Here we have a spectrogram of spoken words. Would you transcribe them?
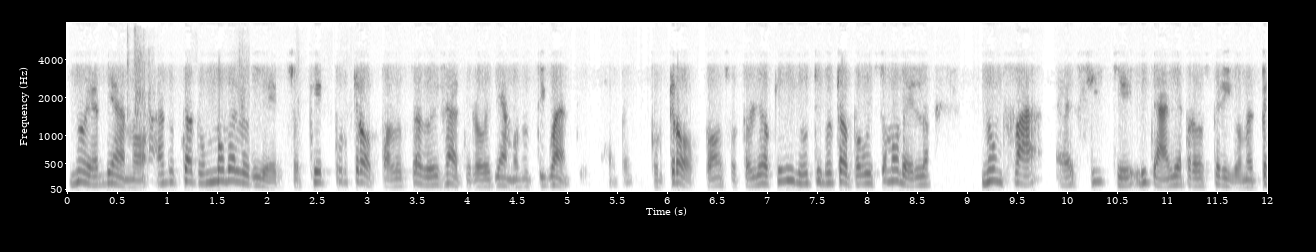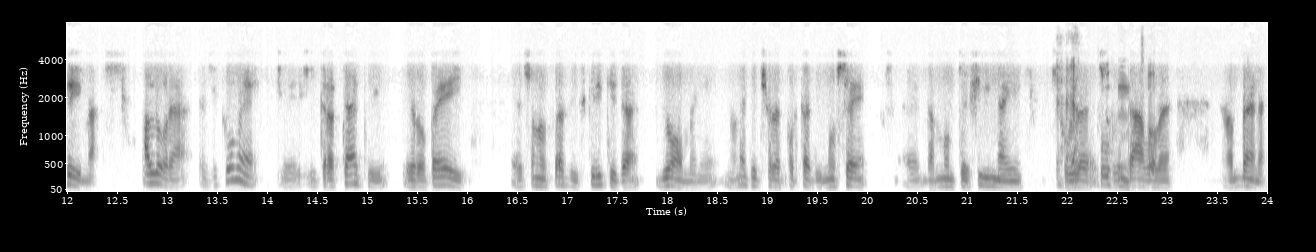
noi abbiamo adottato un modello diverso che purtroppo allo stato dei fatti lo vediamo tutti quanti, eh, purtroppo sotto gli occhi di tutti, purtroppo questo modello non fa eh, sì che l'Italia prosperi come prima. Allora, siccome eh, i trattati europei eh, sono stati scritti dagli uomini, non è che ce l'ha portati Mosè eh, dal Monte Sinai sulle, sulle tavole, va bene?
